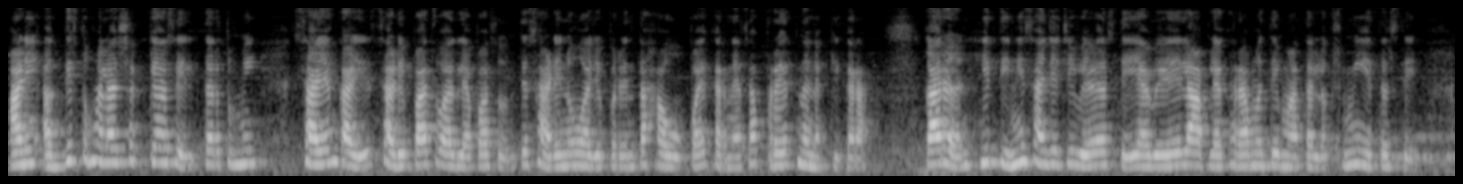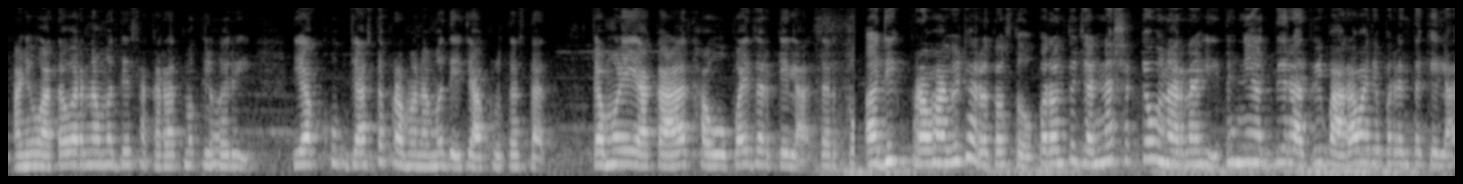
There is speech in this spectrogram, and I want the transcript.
आणि अगदीच तुम्हाला शक्य असेल तर तुम्ही सायंकाळी साडेपाच वाजल्यापासून ते साडेनऊ वाजेपर्यंत हा उपाय करण्याचा प्रयत्न नक्की करा. कारण ही तिन्ही सांजेची वेळ असते. या वेळेला आपल्या घरामध्ये माता लक्ष्मी येत असते आणि वातावरणामध्ये सकारात्मक लहरी या खूप जास्त प्रमाणामध्ये जागृत असतात. त्यामुळे या काळात हा उपाय जर केला तर तो अधिक प्रभावी ठरत असतो. परंतु ज्यांना शक्य होणार नाही त्यांनी अगदी रात्री बारा वाजेपर्यंत केला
